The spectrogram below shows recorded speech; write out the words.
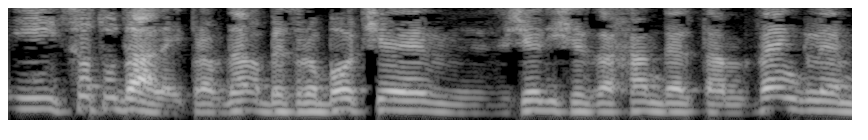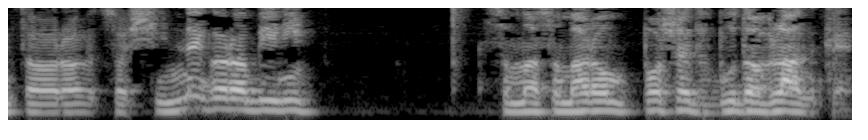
i co tu dalej, prawda? Bezrobocie, wzięli się za handel tam węglem, to coś innego robili. Summa summarum poszedł w budowlankę.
